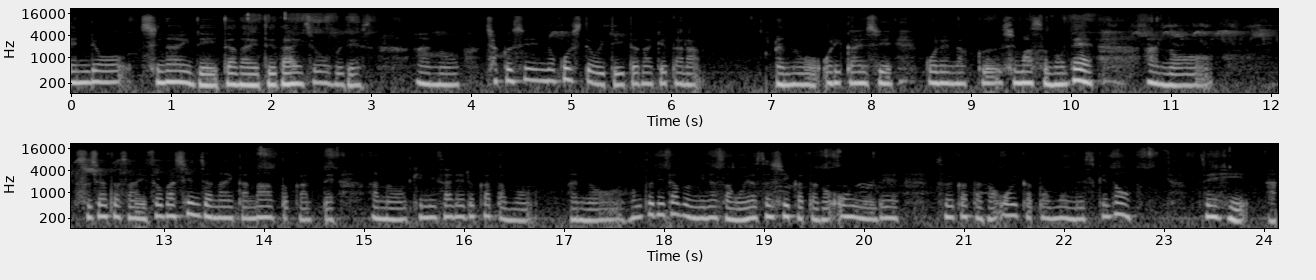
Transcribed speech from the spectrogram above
遠慮しないでいただいて大丈夫です。あの着信残しておいていただけたらあの折り返しご連絡しますのであのスジャタさん忙しいんじゃないかなとかってあの気にされる方もあの本当に多分皆さんお優しい方が多いのでそういう方が多いかと思うんですけどぜひあ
